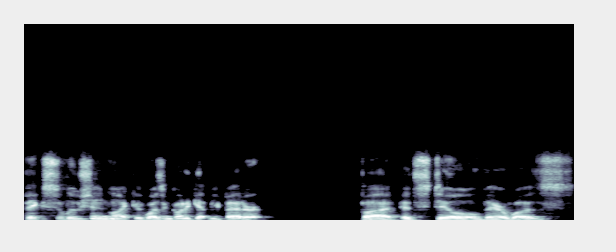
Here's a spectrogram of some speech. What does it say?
big solution, like it wasn't going to get me better, but it's still there was,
